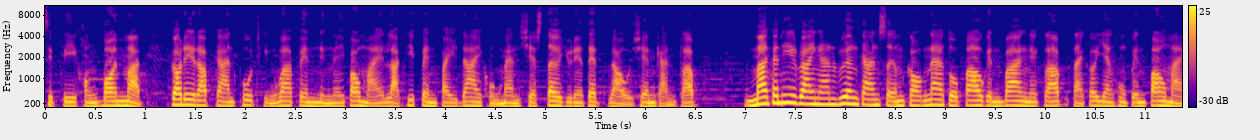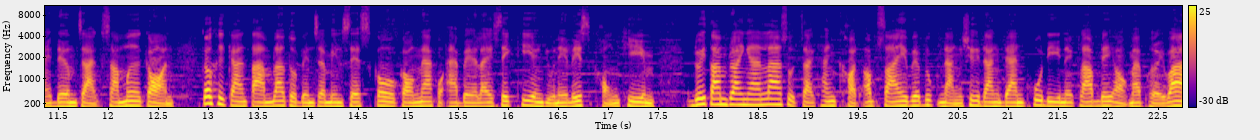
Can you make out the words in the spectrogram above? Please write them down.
20 ปีของบอลมัด ก็ได้รับการพูดถึงว่าเป็นหนึ่งในเป้าหมายหลักที่เป็นไปได้ของแมนเชสเตอร์ยูไนเต็ดเราเช่นกันครับ มากันที่รายงานเรื่องการเสริมกองหน้าตัวเป้ากันบ้างนะครับ แต่ก็ยังคงเป็นเป้าหมายเดิมจากซัมเมอร์ก่อน ก็คือการตามล่าตัวเบนจามินเซสโกกองหน้าของอาเบไลซิกที่ยังอยู่ในลิสต์ของทีม โดยตามรายงานล่าสุดจากทางคอร์ดออฟไซด์เว็บลูกหนังชื่อดังแดนผู้ดีนะครับ ได้ออกมาเผยว่า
